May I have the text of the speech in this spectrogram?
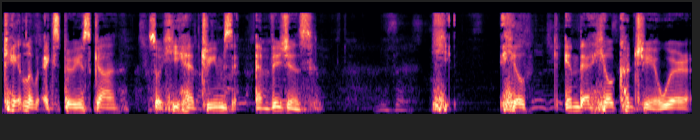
Caleb experienced God, so he had dreams and visions. He, hill in the hill country where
